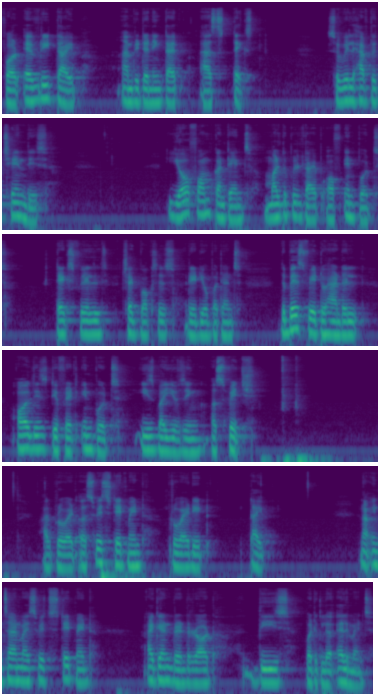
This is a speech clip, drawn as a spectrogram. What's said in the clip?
for every type, I'm returning type as text. So we'll have to change this. Your form contains multiple type of inputs, text fields, checkboxes, radio buttons. The best way to handle all these different inputs is by using a switch. I'll provide a switch statement, provide it type. Now inside my switch statement, I can render out these particular elements.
